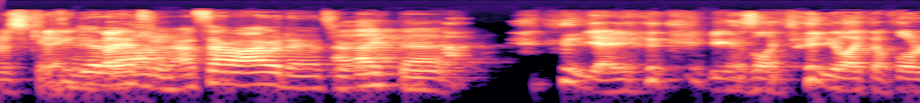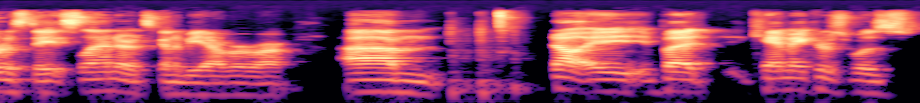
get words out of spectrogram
just That's a kidding. good But- answer. That's how I would answer. I like that. yeah, you guys like you like the Florida State slander. It's going to be everywhere. Um, no, it, but Cam Akers was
